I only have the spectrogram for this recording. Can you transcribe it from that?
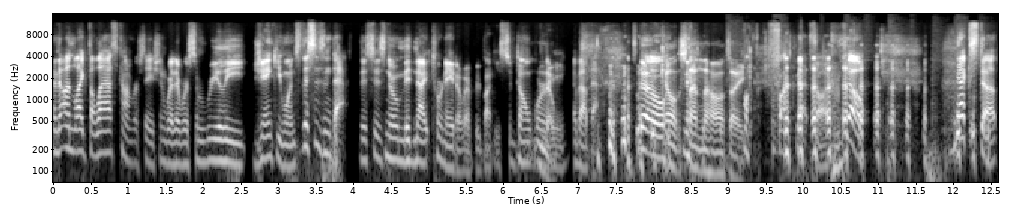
And unlike the last conversation where there were some really janky ones, this isn't that. This is no midnight tornado, everybody. So don't worry No. about that. So can't stand the heartache. fuck that song. So next up,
